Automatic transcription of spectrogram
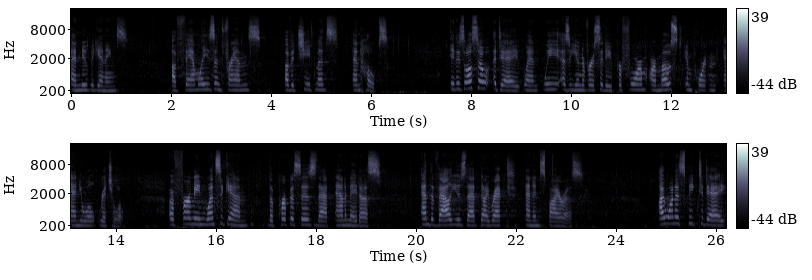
and new beginnings, of families and friends, of achievements and hopes. It is also a day when we as a university perform our most important annual ritual, affirming once again the purposes that animate us and the values that direct and inspire us. I want to speak today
